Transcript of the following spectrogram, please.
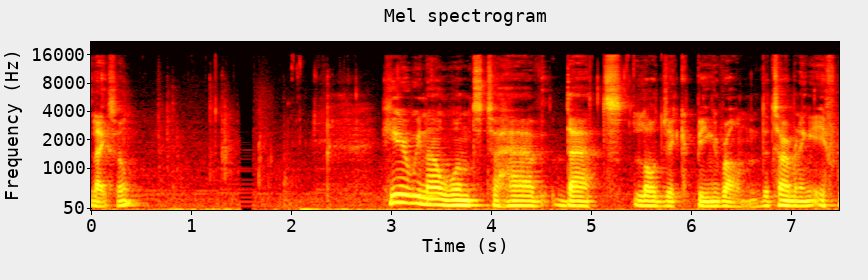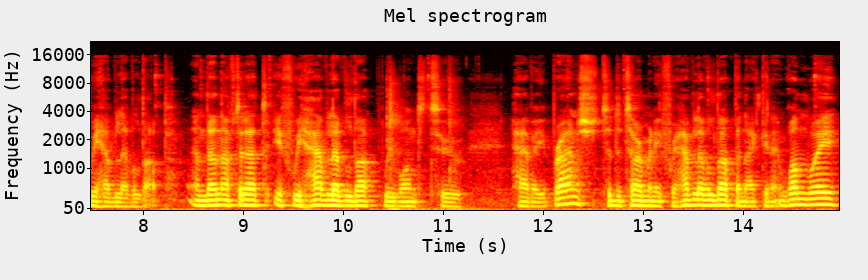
like so. Here we now want to have that logic being run, determining if we have leveled up. And then after that, if we have leveled up, we want to have a branch to determine if we have leveled up and act in one way,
